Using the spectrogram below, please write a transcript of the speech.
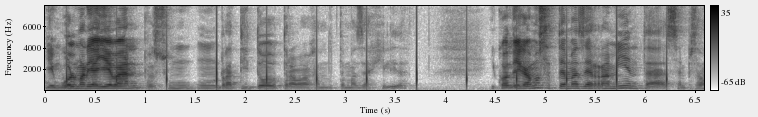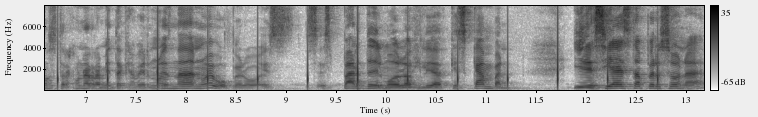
Y en Walmart ya llevan pues un, un ratito trabajando temas de agilidad. Y cuando llegamos a temas de herramientas, empezamos a trabajar una herramienta que, a ver, no es nada nuevo, pero es, es- es parte del modelo de agilidad que es Kanban. Y decía esta persona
